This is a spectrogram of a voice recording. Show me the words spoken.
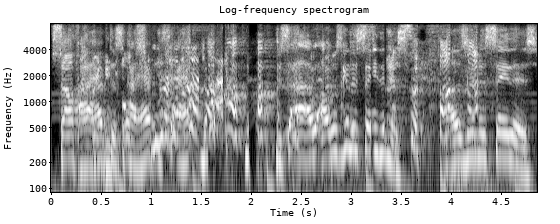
South I have to. I have to. I, have, I, I was gonna say this. I was gonna say this.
